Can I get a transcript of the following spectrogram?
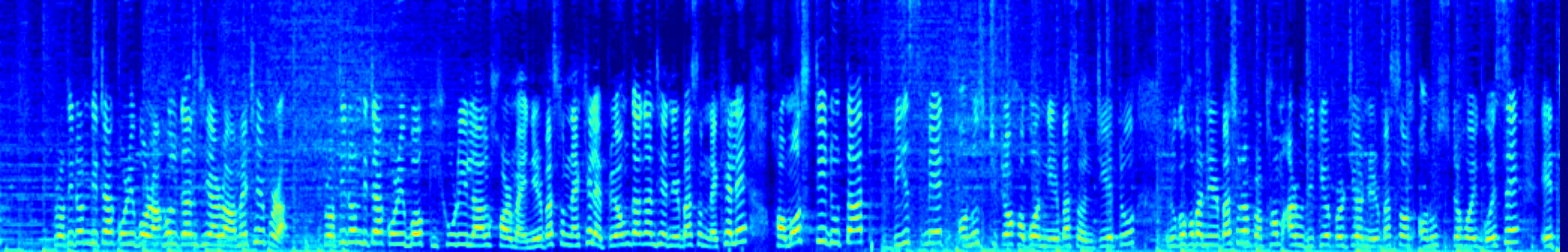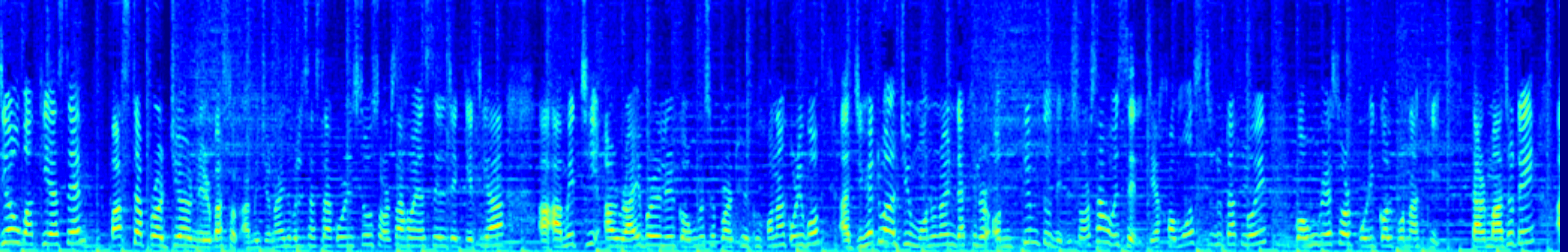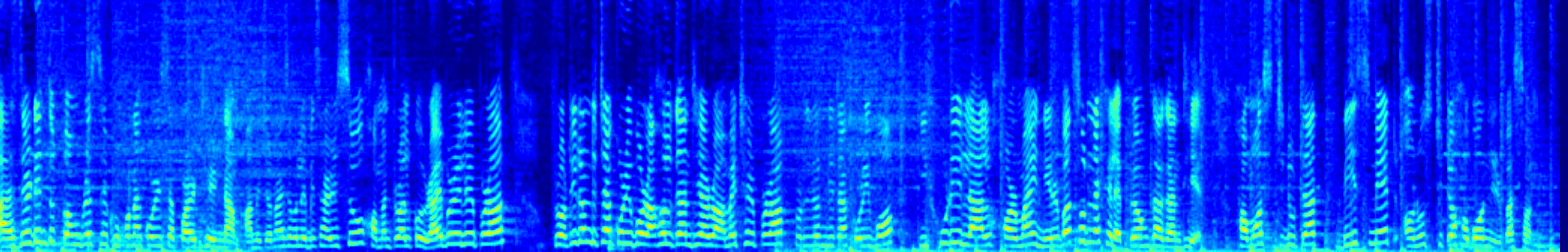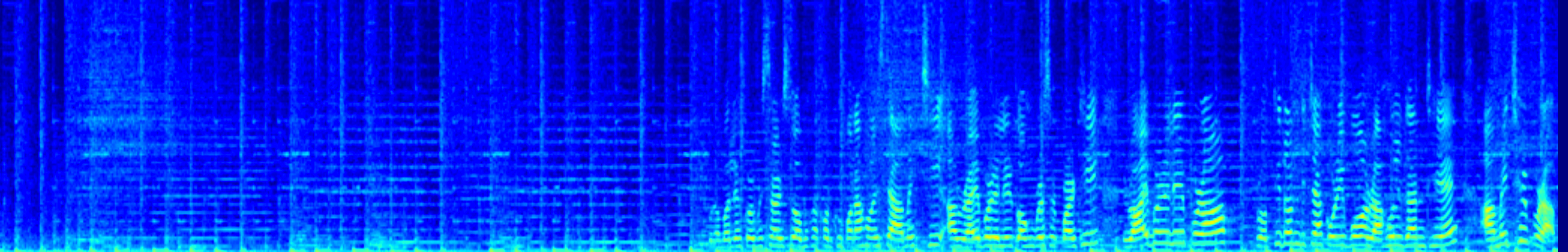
প্ৰতিদ্বন্দ্বিতা কৰিব ৰাহুল গান্ধী আৰু আমেথিৰ পৰা প্ৰতিদ্বন্দ্বিতা কৰিব কিশোৰী লাল শৰ্মাই। নিৰ্বাচন নেখেলে প্ৰিয়ংকা গান্ধীয়ে নিৰ্বাচন নেখেলে। সমষ্টি দুটাত বিছ মেত অনুষ্ঠিত হ'ব নিৰ্বাচন যিহেতু লোকসভা নিৰ্বাচনৰ প্ৰথম আৰু দ্বিতীয় পৰ্যায়ৰ নিৰ্বাচন অনুষ্ঠিত হৈ গৈছে। এতিয়াও বাকী আছে পাঁচটা পৰ্যায়ৰ নিৰ্বাচন। আমি জনাই যাবলৈ চেষ্টা কৰিছোঁ। চৰ্চা হৈ আছিল যে কেতিয়া আমেথি আৰু ৰায়বৰেলীৰ কংগ্ৰেছৰ প্ৰাৰ্থীৰ ঘোষণা কৰিব। যিহেতু আজি মনোনয়ন দাখিলৰ অন্তিমটো দিন চৰ্চা হৈছিল যে সমষ্টি দুটাক লৈ কংগ্ৰেছৰ পৰিকল্পনা কি। তাৰ মাজতেই আজিৰ দিনটোত কংগ্ৰেছে ঘোষণা কৰিছে প্ৰাৰ্থীৰ নাম। আমি জনাই যাবলৈ বিচাৰিছোঁ। সমান্তৰালকৈ ৰায়বৰেলীৰ পৰা প্ৰতিদ্বন্দ্বিতা কৰিব ৰাহুল গান্ধী আৰু আমেথিৰ পৰা প্ৰতিদ্বন্দ্বিতা কৰিব কিশোৰী লাল শৰ্মাই নিৰ্বাচন নেখেলে প্ৰিয়ংকা গান্ধীয়ে। সমষ্টি দুটাত বিছ মেত অনুষ্ঠিত হ'ব নিৰ্বাচন। পুনৰবাৰলৈ কৰিব বিচাৰিছোঁ। অৱশেষত ঘোষণা হৈছে আমেথি আৰু ৰায়বৰেলীৰ কংগ্ৰেছৰ প্ৰাৰ্থী। ৰায়বৰেলীৰ পৰা প্ৰতিদ্বন্দ্বিতা কৰিব ৰাহুল গান্ধীয়ে। আমেথিৰ পৰা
